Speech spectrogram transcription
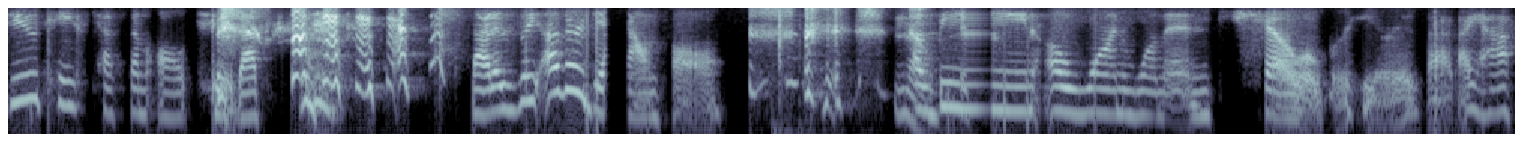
do taste test them all too. That's that is the other downfall no, of being a one woman show over here is that I have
